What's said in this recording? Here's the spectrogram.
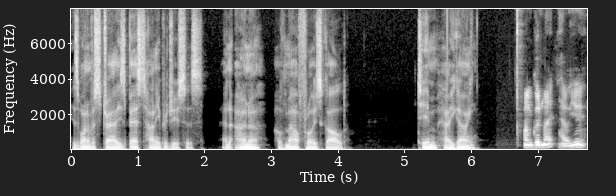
is one of Australia's best honey producers and owner of Malfroy's Gold. Tim, how are you going? I'm good, mate. How are you?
